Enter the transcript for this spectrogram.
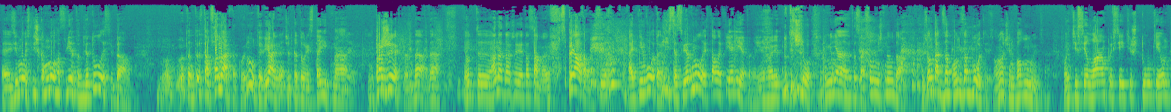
э, зимой слишком много света для Тулоси дал. Ну, ну, то, то есть там фонарь такой, ну, это реально, значит, который стоит на прожектор, да, да. И вот э, она даже это самое спряталась от него, там листья свернула и стала фиолетовой. И говорит, ну ты что, у меня это сам, солнечный удар. То есть он так он заботится, он очень волнуется. Вот эти все лампы, все эти штуки, он,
